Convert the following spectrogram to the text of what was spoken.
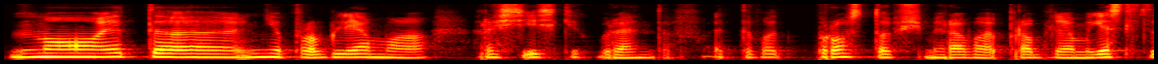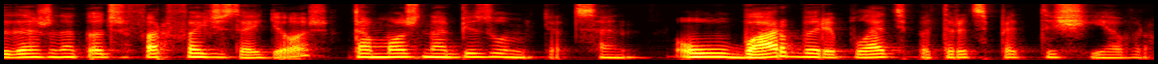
Но это не проблема российских брендов. Это вот просто общемировая проблема. Если ты даже на тот же Farfetch зайдешь, там можно обезумить от цен. У Барбари платье по 35 тысяч евро.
